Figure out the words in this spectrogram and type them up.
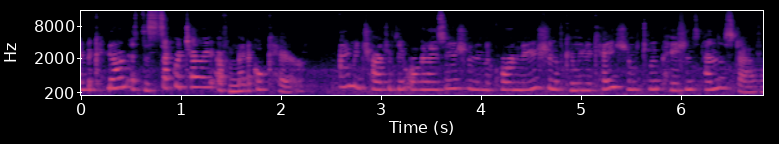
and become known as the Secretary of Medical Care. I'm in charge of the organization and the coordination of communication between patients and the staff,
